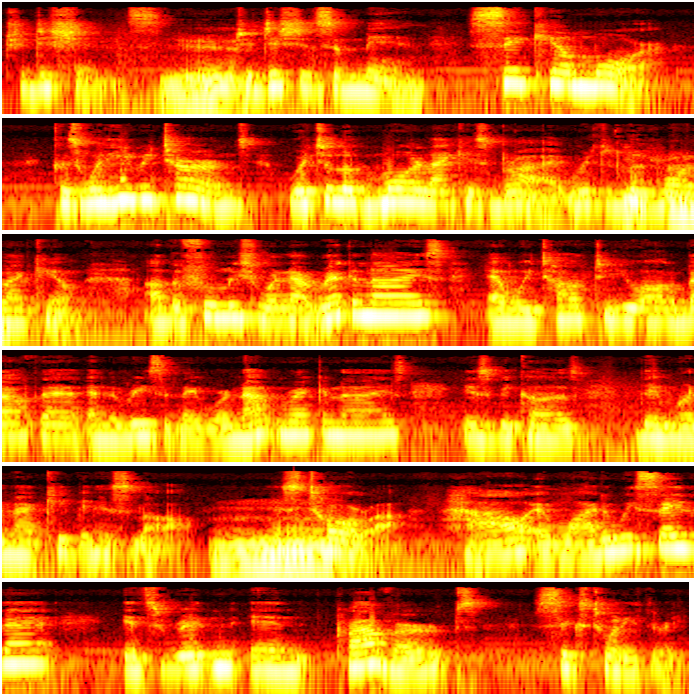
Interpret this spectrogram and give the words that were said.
traditions, yes. traditions of men. Seek him more. Because when he returns, we're to look more like his bride. We're to look more like him. uh, the foolish were not recognized, and we talked to you all about that. And the reason they were not recognized is because they were not keeping His law, Mm. His Torah. How and why do we say that? It's written in Proverbs six twenty three.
